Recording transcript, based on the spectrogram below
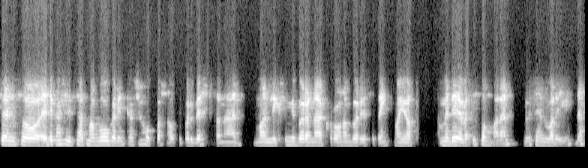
Sen så är det kanske så att man vågar inte kanske hoppas alltid på det bästa när man liksom i början när coronan började så tänkte man ju att men det är över till sommaren, men sen var det ju inte.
